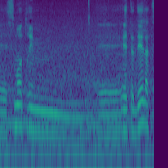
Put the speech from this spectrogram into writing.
э, смотрим это делать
